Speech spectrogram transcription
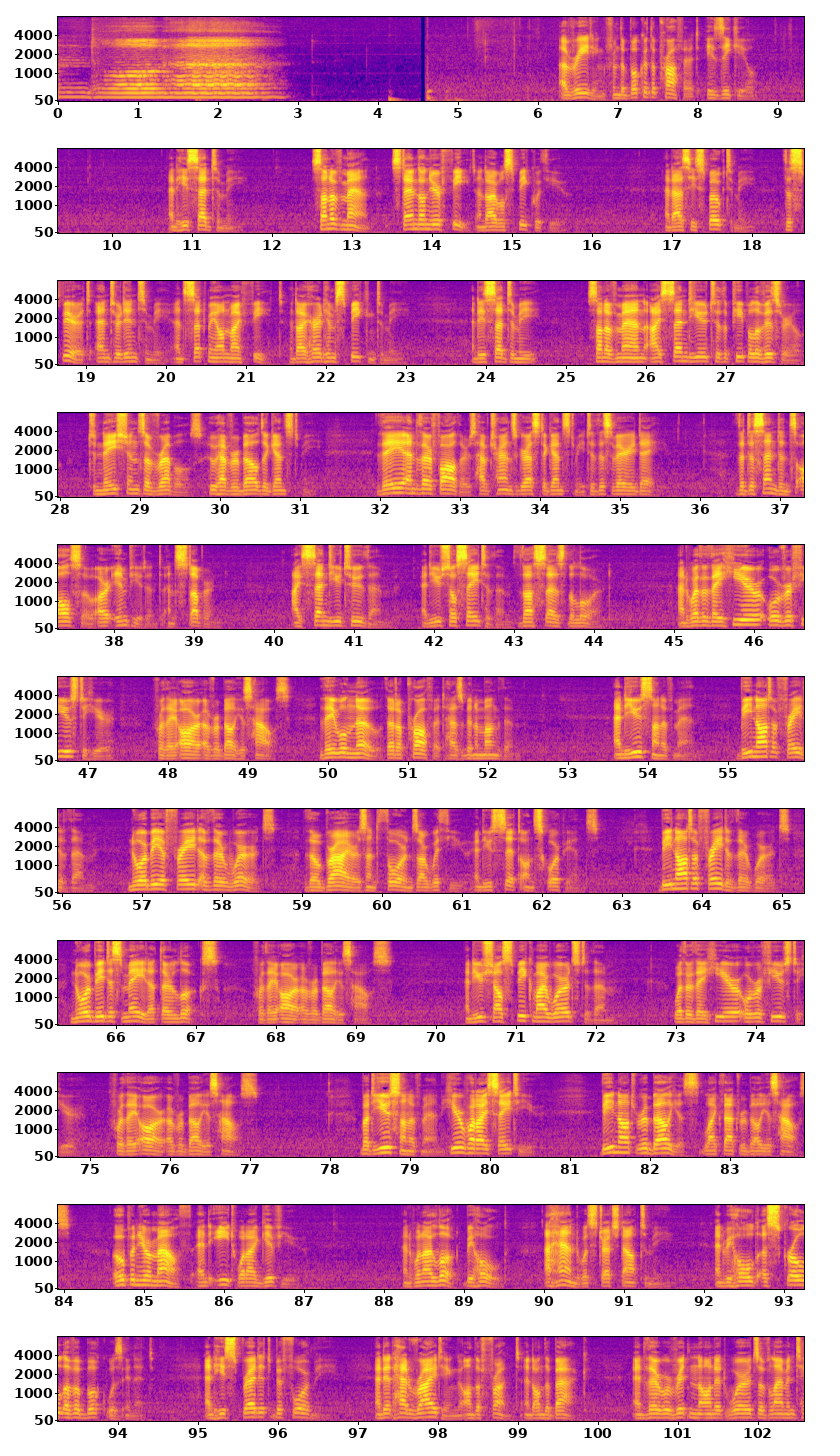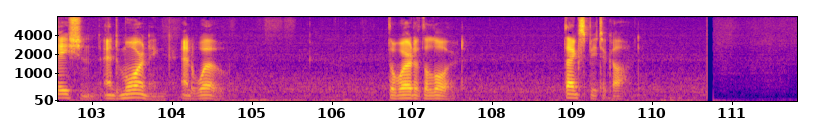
Amen. A reading from the book of the prophet Ezekiel. And he said to me, Son of man, stand on your feet, and I will speak with you. And as he spoke to me, the Spirit entered into me, and set me on my feet, and I heard him speaking to me. And he said to me, Son of man, I send you to the people of Israel to nations of rebels who have rebelled against me. They and their fathers have transgressed against me to this very day. The descendants also are impudent and stubborn. I send you to them, and you shall say to them, Thus says the Lord. And whether they hear or refuse to hear, for they are a rebellious house, they will know that a prophet has been among them. And you, Son of Man, be not afraid of them nor be afraid of their words, though briers and thorns are with you, and you sit on scorpions. Be not afraid of their words, nor be dismayed at their looks, for they are a rebellious house. And you shall speak my words to them, whether they hear or refuse to hear, for they are a rebellious house. But you, Son of Man, hear what I say to you. Be not rebellious like that rebellious house Open your mouth and eat what I give you. And when I looked, behold, a hand was stretched out to me, and behold, a scroll of a book was in it. And he spread it before me, and it had writing on the front and on the back, and there were written on it words of lamentation and mourning and woe. The word of the Lord. Thanks be to God.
